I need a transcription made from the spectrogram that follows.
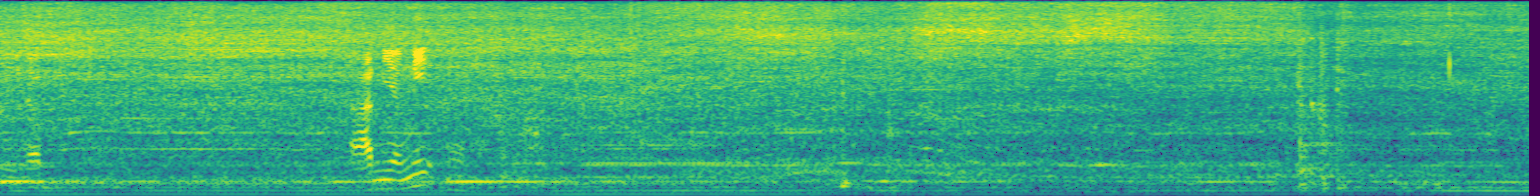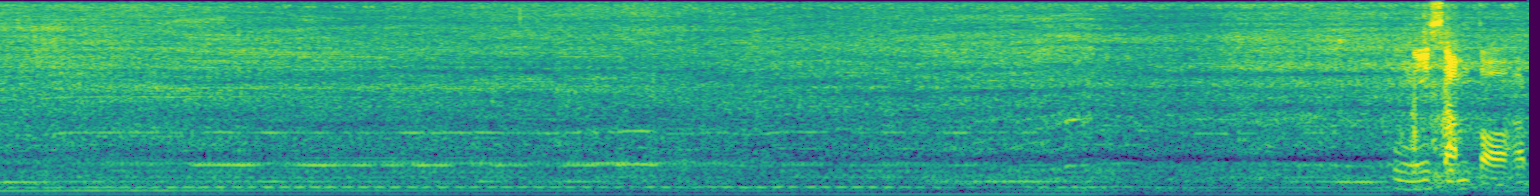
นี่ครับฐานเนียงนี้ พรุ่งนี้ซ้ำต่อครับ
